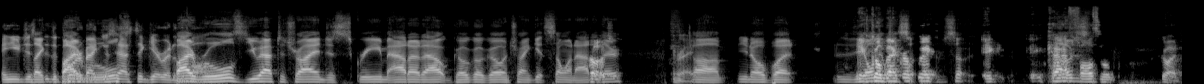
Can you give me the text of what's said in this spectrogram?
and you just like, the by quarterback just has to get rid of By the ball. rules, you have to try and just scream out, out, out, go, go, go, and try and get someone out of Oh, there. right? Um, you know, but the Hey, only go way back real quick. So It, it Well, I kind was of falls. Go ahead.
